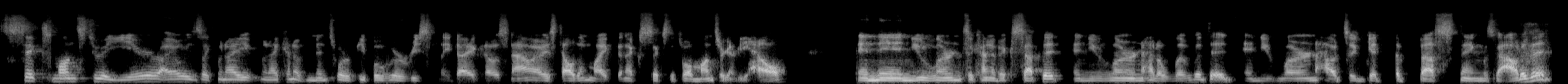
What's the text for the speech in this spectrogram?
six months to a year. I always like when I when I kind of mentor people who are recently diagnosed now. I always tell them like the next six to twelve months are going to be hell, and then you learn to kind of accept it, and you learn how to live with it, and you learn how to get the best things out of it,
